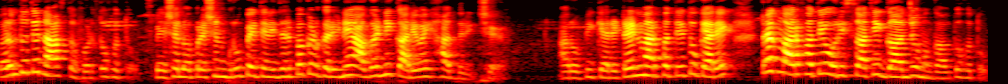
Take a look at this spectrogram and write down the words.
પરંતુ તે નાસ્તો ફરતો હતો. સ્પેશિયલ ઓપરેશન ગ્રુપે તેની ધરપકડ કરીને આગળની કાર્યવાહી હાથ ધરી છે. આરોપી ક્યારેક ટ્રેન મારફતે તો ક્યારેક ટ્રક મારફતે ઓરિસ્સાથી ગાંજો મંગાવતો હતો.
